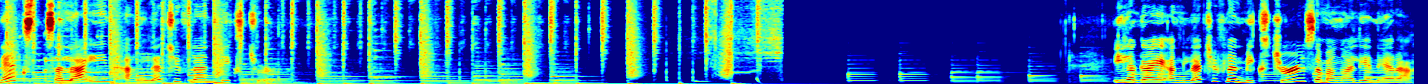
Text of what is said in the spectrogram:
Next, salain ang leche flan mixture. Ilagay ang leche flan mixture sa mga lianera.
